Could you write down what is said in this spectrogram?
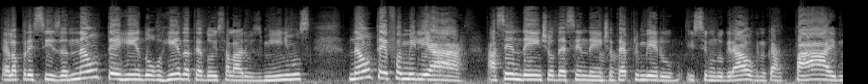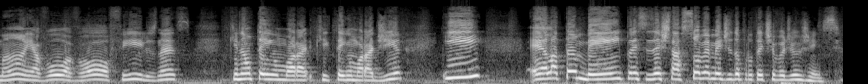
Ela precisa não ter renda ou renda até dois salários mínimos, não ter familiar ascendente ou descendente até primeiro e segundo grau, no caso pai, mãe, avô, avó, filhos, né? Que não tenham, mora que tenham moradia. E ela também precisa estar sob a medida protetiva de urgência.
